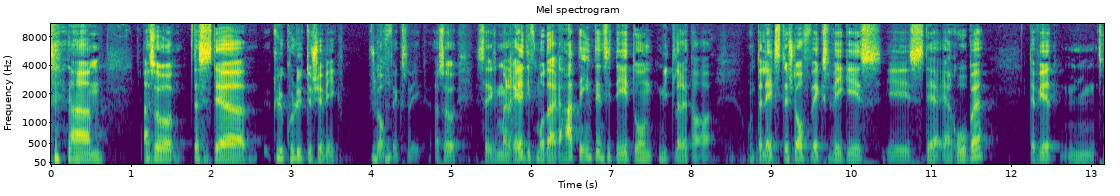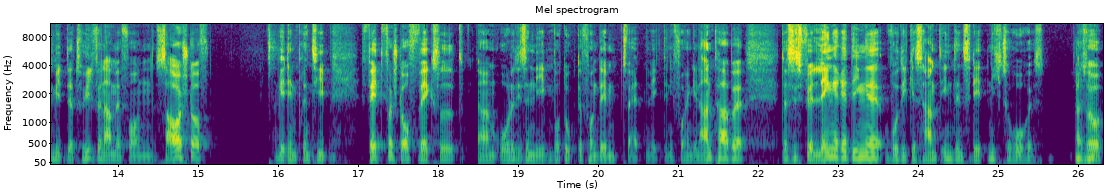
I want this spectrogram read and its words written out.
ähm, also das ist der glykolytische Weg. Stoffwechselweg. Mhm. Also sage ich mal relativ moderate Intensität und mittlere Dauer. Und der letzte Stoffwechselweg ist, ist der aerobe. Der wird mit der Zuhilfenahme von Sauerstoff wird im Prinzip Fett verstoffwechselt ähm, oder diese Nebenprodukte von dem zweiten Weg, den ich vorhin genannt habe. Das ist für längere Dinge, wo die Gesamtintensität nicht so hoch ist. Also mhm.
